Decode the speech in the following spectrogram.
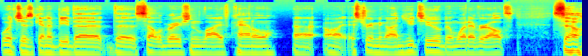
which is going to be the the celebration live panel uh, uh, streaming on YouTube and whatever else. So,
